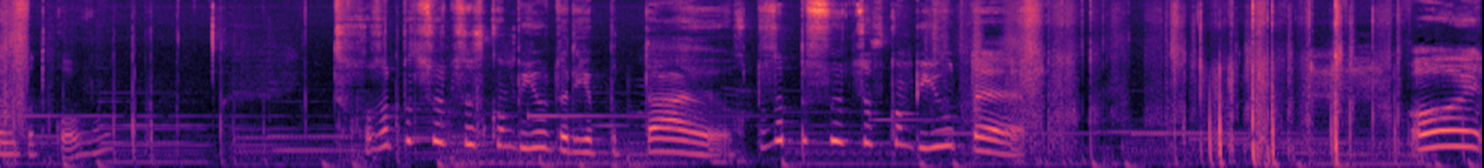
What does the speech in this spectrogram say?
Випадково. Хто записується в комп'ютер, я питаю. Хто записується в комп'ютер? Ой.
